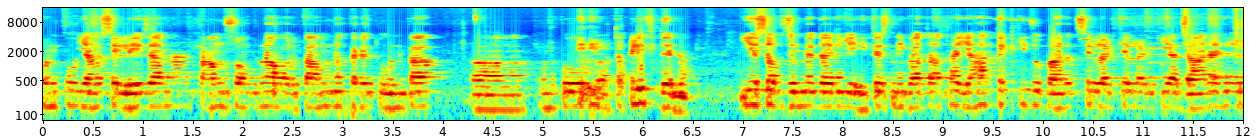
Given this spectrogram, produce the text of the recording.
उनको यहाँ से ले जाना काम सौंपना और काम न करे तो उनका अ, उनको तकलीफ़ देना। ये सब ज़िम्मेदारी ये हितेश निभाता था। यहाँ तक कि जो भारत से लड़के लड़कियाँ जा रहे हैं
